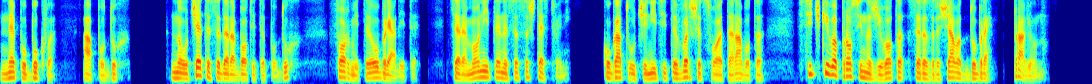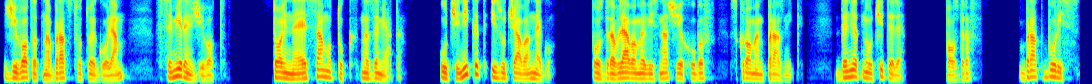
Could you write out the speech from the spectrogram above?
Не по буква, а по дух. Научете се да работите по дух, формите, обрядите. Церемониите не са съществени. Когато учениците вършат своята работа, всички въпроси на живота се разрешават добре, правилно. Животът на братството е голям, всемирен живот. Той не е само тук, на земята. Ученикът изучава него. Поздравляваме ви с нашия хубав, скромен празник. Денят на учителя. Поздрав! Брат Борис.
